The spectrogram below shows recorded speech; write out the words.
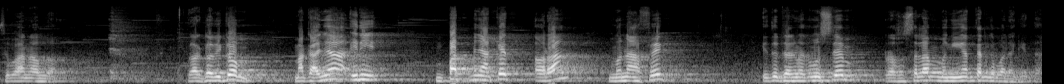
Subhanallah. Barakallahu Makanya ini empat penyakit orang munafik itu dalam muslim Rasulullah SAW mengingatkan kepada kita.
